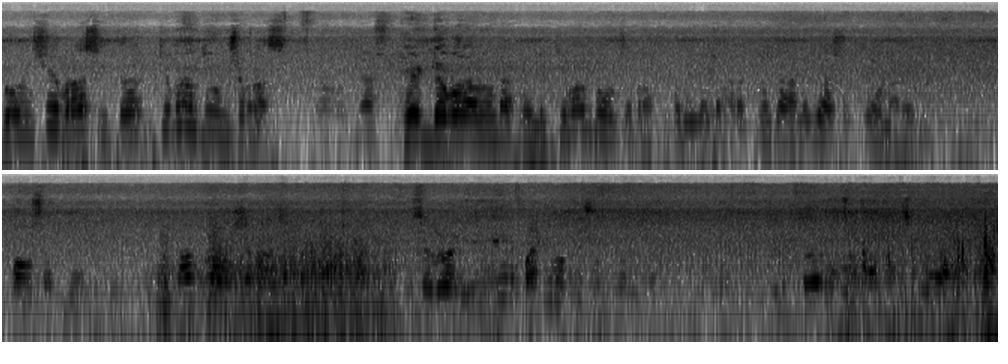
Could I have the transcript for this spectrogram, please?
दोनशे ब्रास इथं किमान दोनशे ब्रास हे डबल आणून टाकलेले किमान दोनशे ब्रास. पलीकडे घरात जाणं बी अशक्य होणार आहे पावसात किमान दोनशे ब्रास हे सगळं हे हे पाठीमागचं शूट करू इथं आता सगळं आहे.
